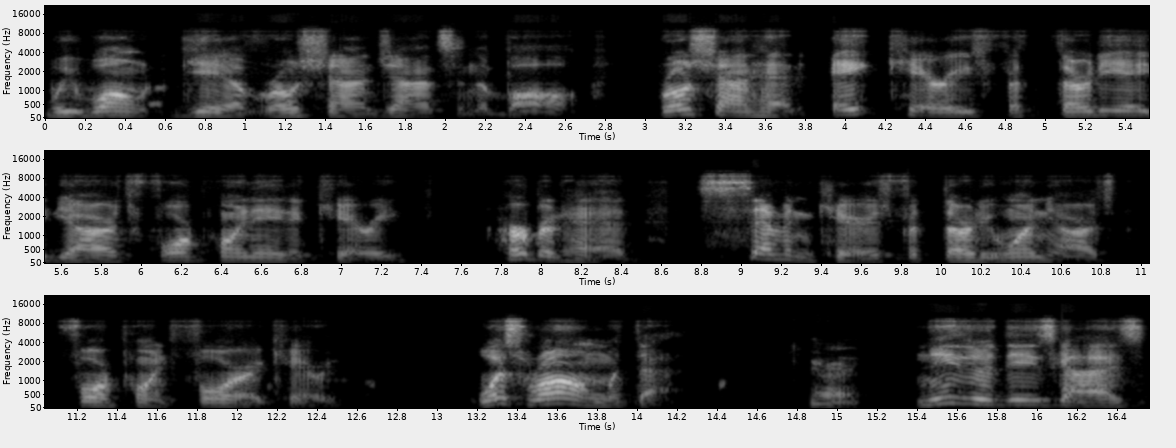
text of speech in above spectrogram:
We won't give Roschon Johnson the ball. Roschon had eight carries for 38 yards, 4.8 a carry. Herbert had seven carries for 31 yards, 4.4 a carry. What's wrong with that? Right. Neither of these guys,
